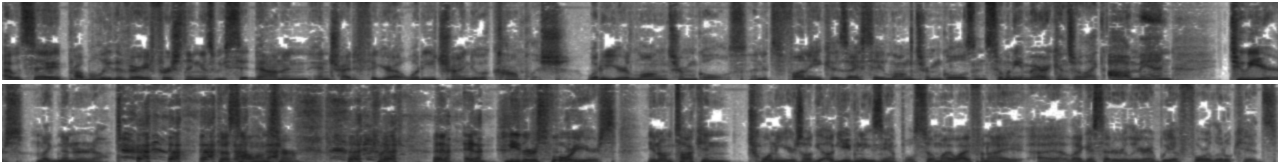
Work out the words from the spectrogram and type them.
I would say probably the very first thing is we sit down and, and try to figure out what are you trying to accomplish? What are your long term goals? And it's funny because I say long term goals, and so many Americans are like, oh man, two years. I'm like, no, no, no. That's not long term. Like, and, and neither is four years. You know, I'm talking 20 years. I'll, I'll give you an example. So, my wife and I, uh, like I said earlier, we have four little kids.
